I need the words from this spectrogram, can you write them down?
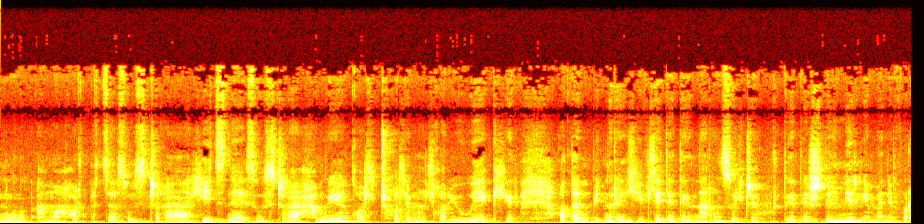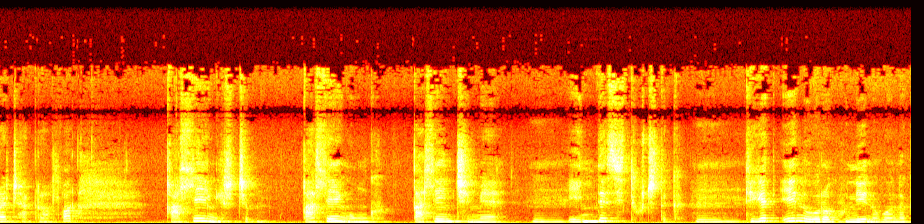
нөгөө нэг амаа хорт бацаас үүсэж байгаа хийцнээс үүсэж байгаа. Хамгийн гол чухал юм нь болохоор юу вэ гэхээр одоо энэ бидний хөвлөд байдаг наран сүлжээ хүрдэг гэдэг шүү дээ энерги манипура чакра болохоор галын эрчим галын өнгө галын чимээ эндээ сэтгвчдэг. Тэгээд энэ өөрөө хүний нөгөө нэг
